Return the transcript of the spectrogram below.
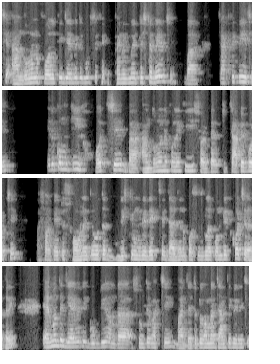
সে আন্দোলনের ফল কি জিআইবিটি গ্রুপসে ফাইনাল মেরিট লিস্টটা বেড়েছে বা চাকরি পেয়েছে? এরকম কি হচ্ছে বা আন্দোলনের ফলে কি সরকার একটু চাপে পড়ছে বা সরকার একটু সহানুভূতির দৃষ্টিভঙ্গিতে দেখছে যার জন্য প্রসেসগুলো কমপ্লিট করছে তাড়াতাড়ি? এর মধ্যে জিআইবিটি গ্রুপ ডিও আমরা শুনতে পাচ্ছি বা যতটুকু আমরা জানতে পেরেছি,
